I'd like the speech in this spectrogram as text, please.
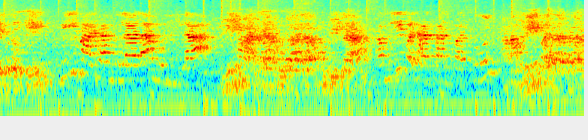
देतो की मी माझ्या मुलाला मुलीला मी माझ्या मुलाला मुलीला. अंमली पदार्थांपासून अंमली पदार्थ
